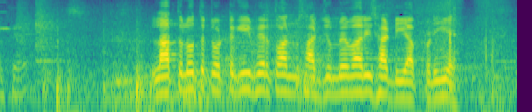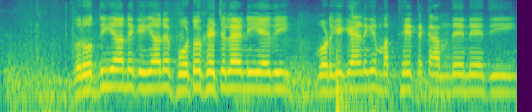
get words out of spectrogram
Okay. ਲੱਤ ਲੁੱਤ ਟੁੱਟ ਗਈ, ਫਿਰ ਤੁਹਾਨੂੰ ਸਾਡੀ ਜ਼ਿੰਮੇਵਾਰੀ ਸਾਡੀ ਆਪਣੀ ਹੈ। ਵਿਰੋਧੀਆਂ ਨੇ ਕਈਆਂ ਨੇ ਫੋਟੋ ਖਿੱਚ ਲੈਣੀ ਹੈ ਇਹਦੀ, ਮੁੜ ਕੇ ਕਹਿਣਗੇ ਮੱਥੇ ਟਿਕਾਉਂਦੇ ਨੇ ਜੀ।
